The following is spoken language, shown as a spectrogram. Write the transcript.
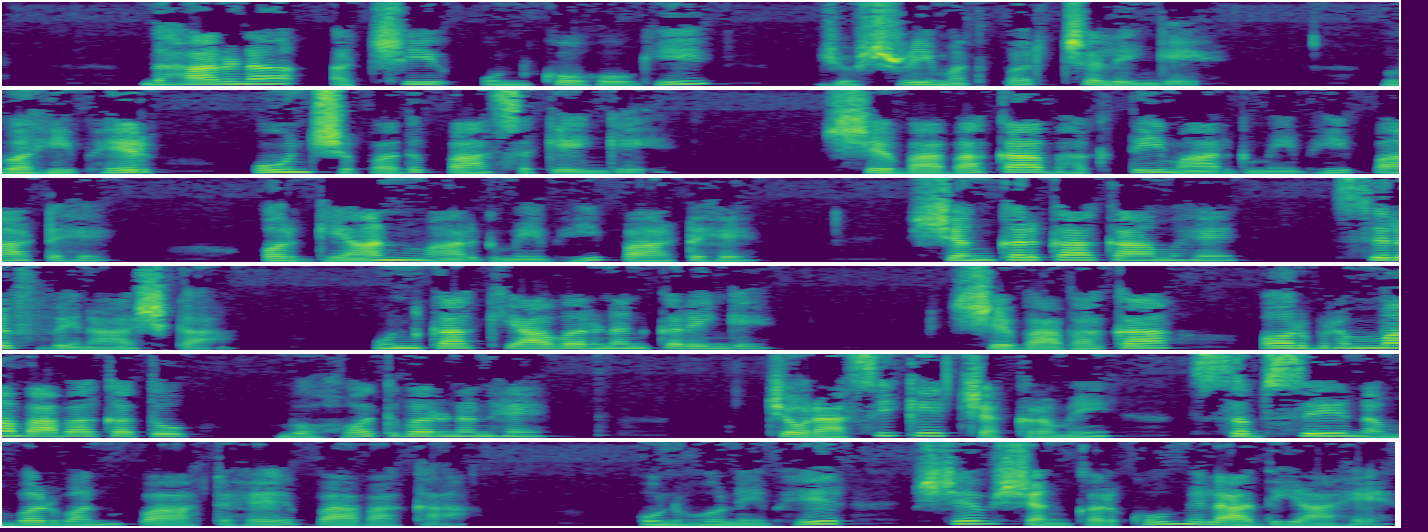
धारणा अच्छी उनको होगी जो श्रीमत पर चलेंगे। वही फिर ऊंच पद पा सकेंगे। शिव बाबा का भक्ति मार्ग में भी पाठ है और ज्ञान मार्ग में भी पाठ है। शंकर का काम है सिर्फ़ विनाश का। उनका क्या वर्णन करेंगे? शिव बाबा का और ब्रह्मा बाबा का तो बहुत वर्णन है। चौरासी के चक्र में सबसे नंबर वन पाठ है बाबा का। उन्होंने फिर शिव शंकर को मिला दिया है।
